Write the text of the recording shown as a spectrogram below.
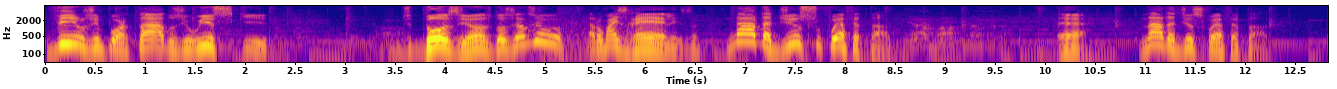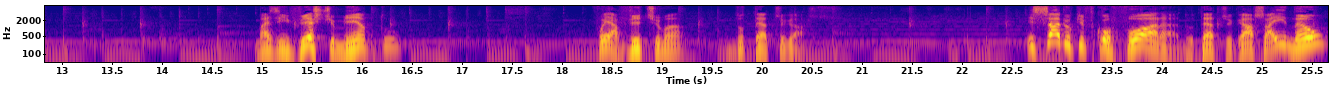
vinhos importados e uísque de 12 anos, 12 anos eu era o mais reles. Né? Nada disso foi afetado. É, nada disso foi afetado. Mas investimento foi a vítima do teto de gastos. E sabe o que ficou fora do teto de gastos? Aí não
